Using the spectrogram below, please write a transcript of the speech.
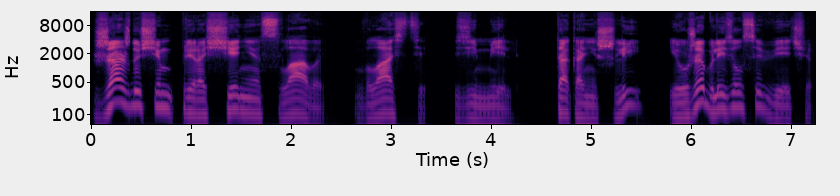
жаждущим приращения славы, власти, земель. Так они шли, и уже близился вечер.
